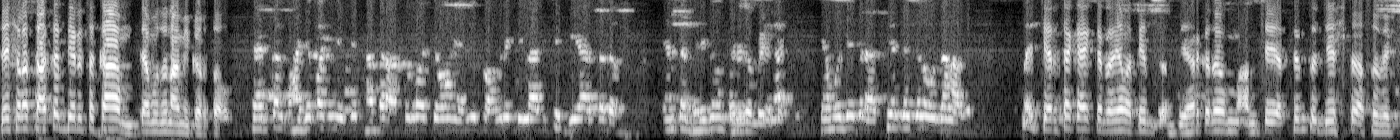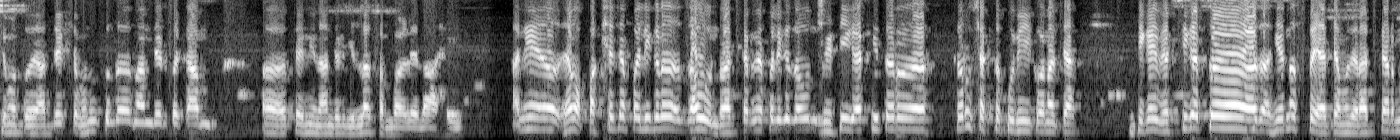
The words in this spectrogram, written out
देशाला ताकद देण्याचं काम त्यामधून आम्ही करतो आहोत. काल भाजपाचे नेते खासदार अतुलराव चव्हाण यांनी काँग्रेस जिल्हाध्यक्ष बी आर कदम यांच्या घरी जाऊन परिचय केला. त्यामुळे एक राजकीय चर्चेला उदाहरण आलं नाही चर्चा काय करणार? हे ते बिहार कदम आमचे अत्यंत ज्येष्ठ असं व्यक्तिमत्व आहे. अध्यक्ष म्हणून सुद्धा नांदेडचं काम अं, त्यांनी नांदेड जिल्हा सांभाळलेला आहे. आणि अं, हे बघ, पक्षाच्या पलीकडे जाऊन राजकारणाच्या पलीकडे जाऊन भेटी गाठी तर अं, करू शकतं कुणी कोणाच्या. ते काही व्यक्तिगत हे नसतं याच्यामध्ये. राजकारण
